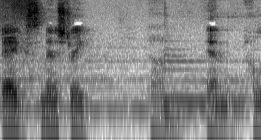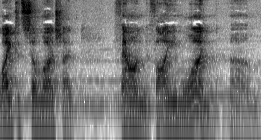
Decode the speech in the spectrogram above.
Begg's ministry, um, and I liked it so much I found Volume 1 um,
